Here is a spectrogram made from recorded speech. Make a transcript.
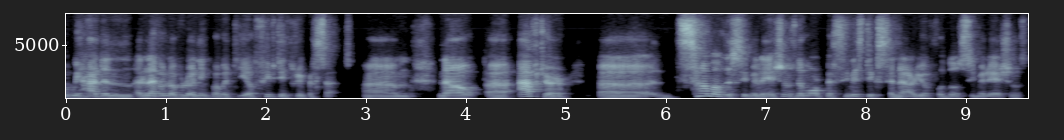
we had an, a level of learning poverty of 53%. Um, now, after uh, some of the simulations, the more pessimistic scenario for those simulations,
